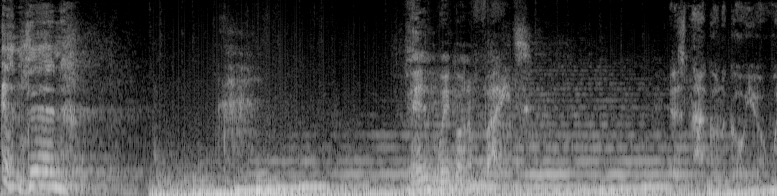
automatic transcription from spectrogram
And then... Then we're gonna fight. It's not gonna go your way.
